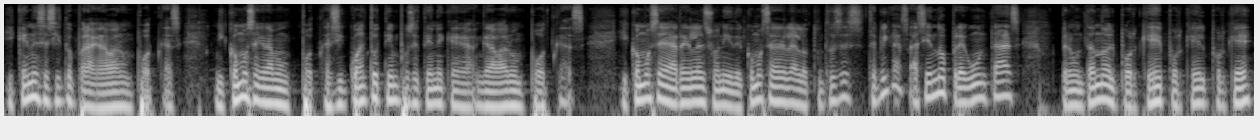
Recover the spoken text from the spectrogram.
¿Y qué necesito para grabar un podcast? ¿Y cómo se graba un podcast? ¿Y cuánto tiempo se tiene que grabar un podcast? ¿Y cómo se arregla el sonido? ¿Y cómo se arregla el otro? Entonces, te fijas, haciendo preguntas, preguntando el por qué, por qué, el por qué,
